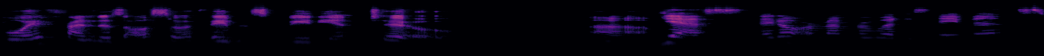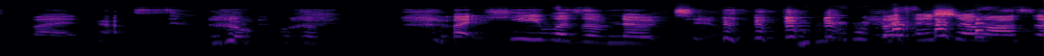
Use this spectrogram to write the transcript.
boyfriend is also a famous comedian too. Um, Yes, I don't remember what his name is, but yes. but he was of note too. but this show also,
